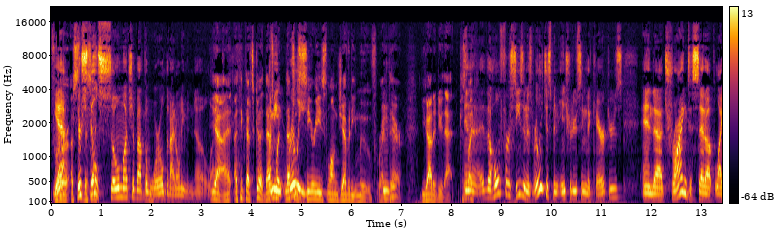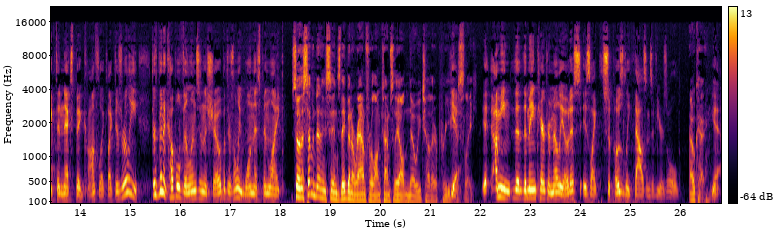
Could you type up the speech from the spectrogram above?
For yeah. a, There's the still sec- so much about the world that I don't even know. Like, yeah, I, I think that's good. That's I mean, what that's really- a series longevity move right mm-hmm. there. You got to do that because like uh, the whole first season has really just been introducing the characters and uh, trying to set up like the next big conflict. Like, there's really there's been a couple villains in the show, but there's only one that's been like so the seven deadly sins they've been around for a long time, so they all know each other previously. Yeah. I mean, the the main character Meliodas is like supposedly thousands of years old. Okay. Yeah.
